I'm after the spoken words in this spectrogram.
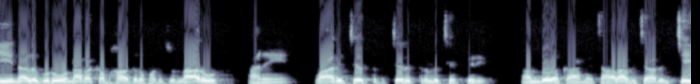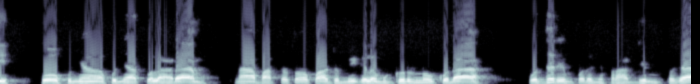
ఈ నలుగురు నరక బాధలు పడుతున్నారు అని వారి చరిత్ర చరిత్రలు చెప్పిరి. అందులో ఆమె చాలా విచారించి ఓ పుణ్య పుణ్యాత్ములారా నా భర్తతో పాటు మిగిలిన ముగ్గురును కూడా ఉద్ధరింపడని ప్రార్థింపగా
